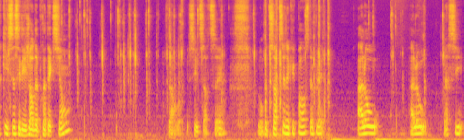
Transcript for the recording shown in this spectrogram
Ok, ça, c'est des genres de protection. Attends, on va essayer de sortir. On peut sortir de quelque part, s'il te plaît? Allô? Allô? Merci.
